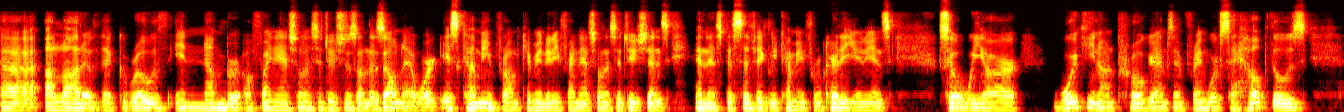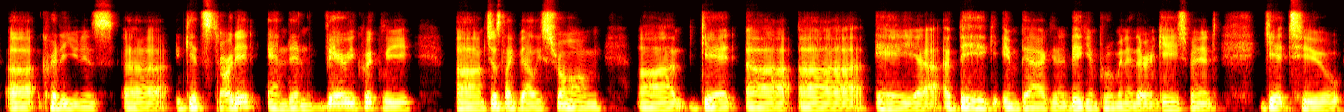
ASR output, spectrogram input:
uh, a lot of the growth in number of financial institutions on the Zelle network is coming from community financial institutions, and then specifically coming from credit unions. So we are working on programs and frameworks to help those uh, credit unions uh, get started, and then very quickly, um, just like Valley Strong, um, get uh, uh, a uh, a big impact and a big improvement in their engagement, get to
